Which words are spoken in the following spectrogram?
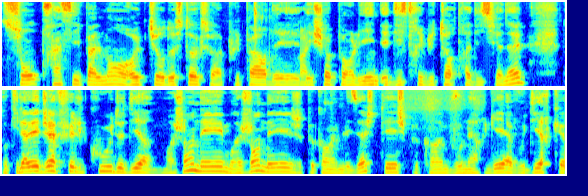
sont principalement en rupture de stock sur la plupart des, ouais. des shops en ligne, des distributeurs traditionnels. Donc il avait déjà fait le coup de dire moi j'en ai, moi j'en ai, je peux quand même les acheter, je peux quand même vous narguer à vous dire que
